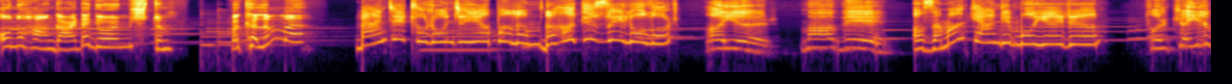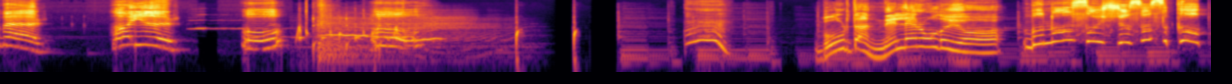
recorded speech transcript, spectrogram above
onu hangarda görmüştüm. Bakalım mı? Bence turuncu yapalım. Daha güzel olur. Hayır. Mavi. O zaman kendim boyarım. Fırçayı ver. Hayır. O. O. Burada neler oluyor? Bunun suçlusu Scoop.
